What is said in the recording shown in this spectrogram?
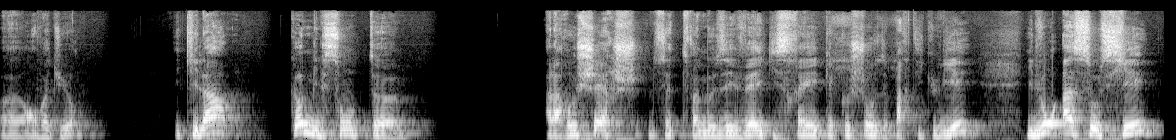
en voiture, et qui là, comme ils sont euh, à la recherche de cette fameuse éveil qui serait quelque chose de particulier, ils vont associer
